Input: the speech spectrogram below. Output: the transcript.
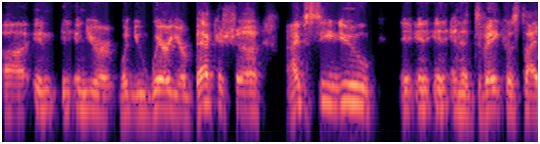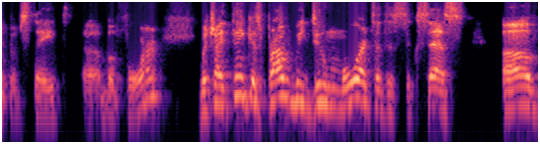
uh, in in your when you wear your bekisha. I've seen you in, in, in a Dvekas type of state uh, before, which I think is probably due more to the success of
